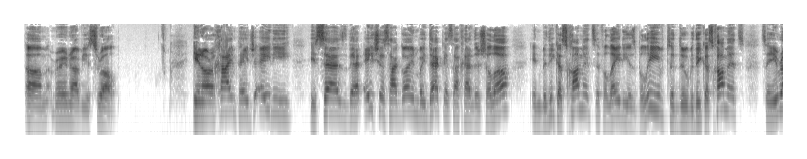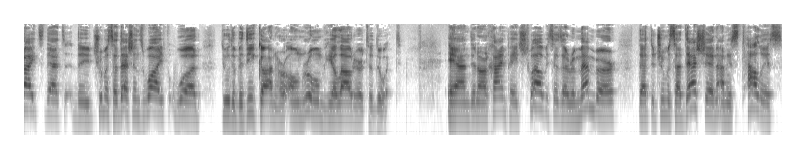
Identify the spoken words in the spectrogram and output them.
um, Marin Rav Yisrael. In Arachaim, page 80, he says that Eishes Hagoyin Beidekas Achadishala in Bedikas Chametz, if a lady is believed to do Bedikas Chametz, so he writes that the Trumas Hadeshin's wife would do the Bedika on her own room. He allowed her to do it. And in Orach Chaim, page 12, he says, I remember that the Trumas Hadeshin on his talis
